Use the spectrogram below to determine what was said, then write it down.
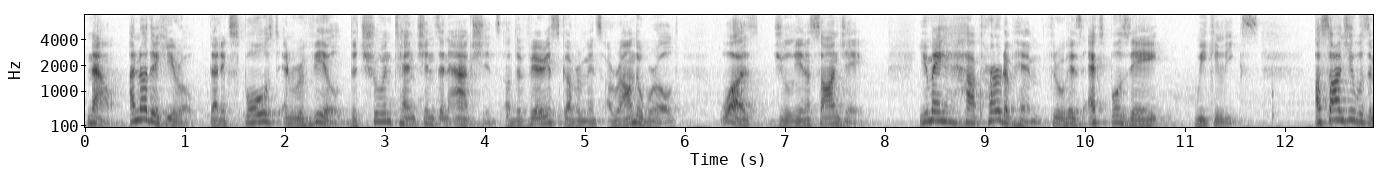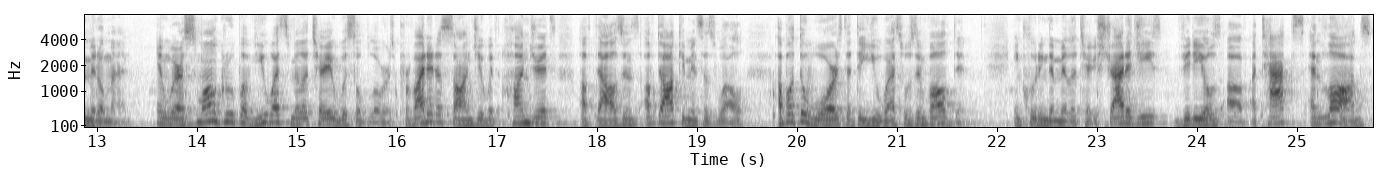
Now, another hero that exposed and revealed the true intentions and actions of the various governments around the world was Julian Assange. You may have heard of him through his expose WikiLeaks. Assange was a middleman, and where a small group of US military whistleblowers provided Assange with hundreds of thousands of documents as well about the wars that the US was involved in, including the military strategies, videos of attacks, and logs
